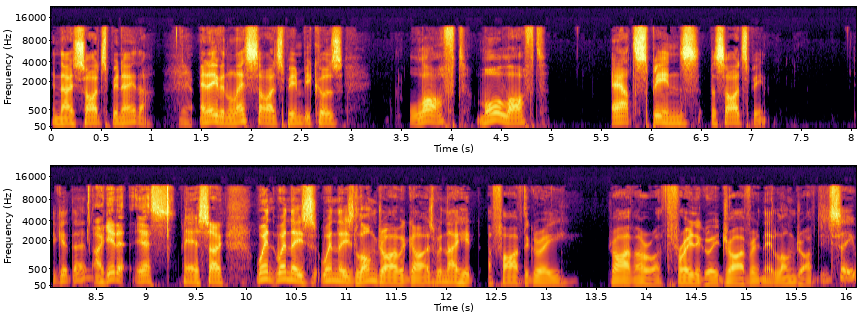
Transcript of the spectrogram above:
and no side spin either. Yep. And even less side spin because loft, more loft, outspins the side spin. You get that? I get it. Yes. Yeah. So when when these when these long driver guys when they hit a five degree driver or a three degree driver in their long drive, did you see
